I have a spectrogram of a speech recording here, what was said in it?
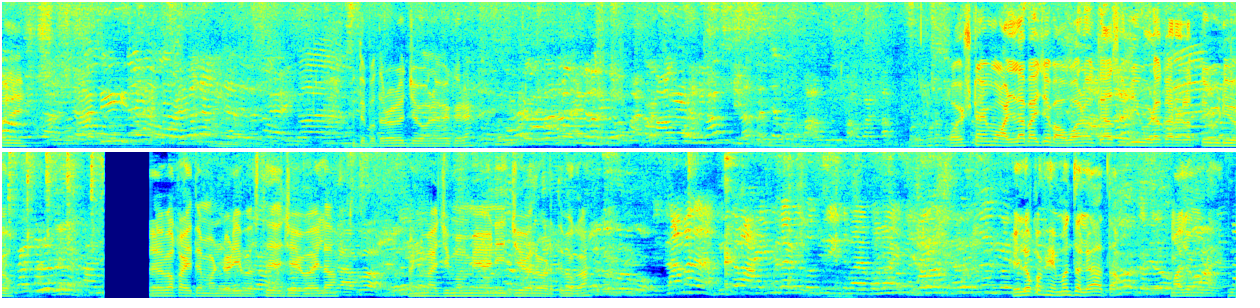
खाली तिथे पत्रावळ जेवण वगैरे फर्स्ट टाइम वाढला पाहिजे भावानं त्यासाठी एवढा करायला लागतो व्हिडिओ तर बघा इथे मंडळी बसते जेवायला. आणि माझी मम्मी आणि जेवायला वाटते बघा. हे लोक फेमस झाले हो आता माझ्यामुळे.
